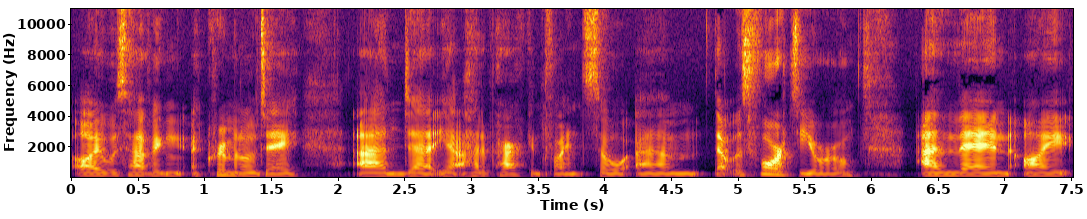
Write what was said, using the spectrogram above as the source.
I was having a criminal day and uh, yeah, I had a parking fine. So, um, that was 40 euro. And then I,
